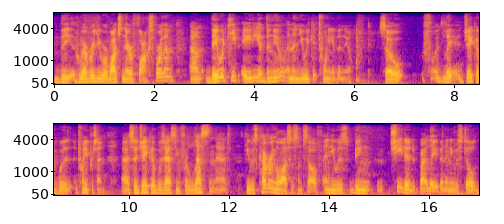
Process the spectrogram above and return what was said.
The whoever you were watching their flocks for them, um, they would keep 80 of the new, and then you would get 20 of the new. So Jacob was 20%. Uh, so Jacob was asking for less than that. He was covering the losses himself, and he was being cheated by Laban, and he was still,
